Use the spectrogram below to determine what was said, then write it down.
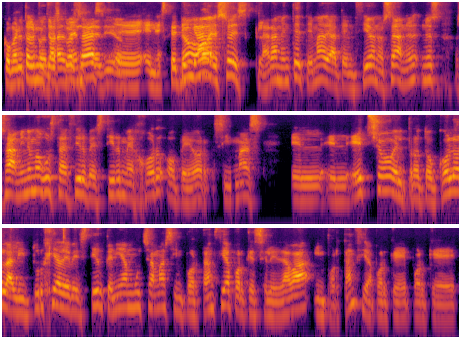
como en otras muchas cosas, eh, en estética... No, eso es claramente tema de atención. O sea, no, es, o sea, a mí no me gusta decir vestir mejor o peor, sin más. El, el, hecho, el protocolo, la liturgia de vestir tenía mucha más importancia porque se le daba importancia, porque, porque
